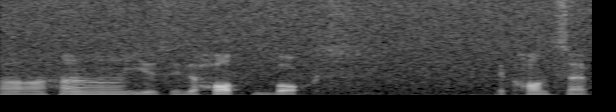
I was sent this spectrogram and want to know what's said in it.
Uh-huh, using the hot box, the concept.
